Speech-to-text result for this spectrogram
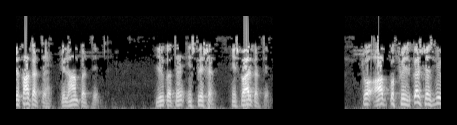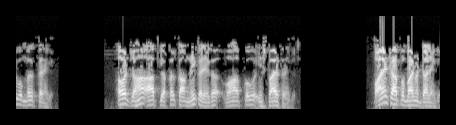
القاع کرتے ہیں، الہام کرتے ہیں، جس کو کہتے ہیں انسپریشن، انسپائر کرتے ہیں۔ تو آپ کو فزیکل سینس بھی وہ مدد کریں گے۔ اور جہاں آپ کی عقل کام نہیں کرے گا، وہاں آپ کو وہ انسپائر کریں گے۔ پوائنٹ آپ کو بار میں ڈالیں گے۔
